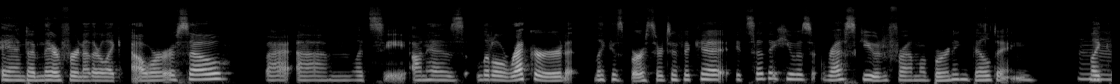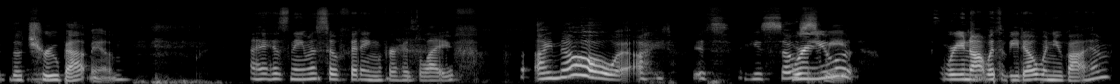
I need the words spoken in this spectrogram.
and I'm there for another like hour or so. But um, let's see, on his little record, like his birth certificate, it said that he was rescued from a burning building, mm-hmm. like the mm-hmm. true Batman. I, his name is so fitting for his life. I know. I it's he's so Were sweet. you were you not with Vito when you got him?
